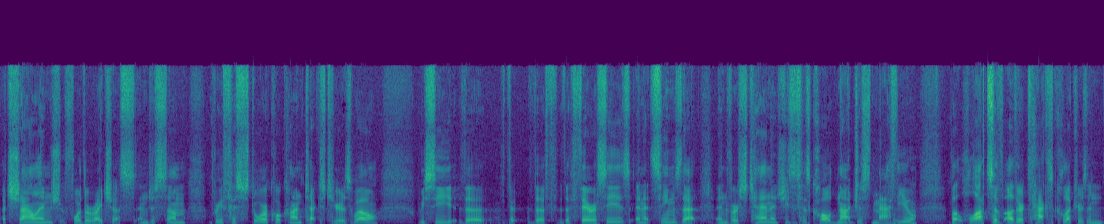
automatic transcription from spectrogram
a challenge for the righteous, and just some brief historical context here as well. We see the the, the Pharisees, and it seems that in verse 10, Jesus has called not just Matthew, but lots of other tax collectors and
